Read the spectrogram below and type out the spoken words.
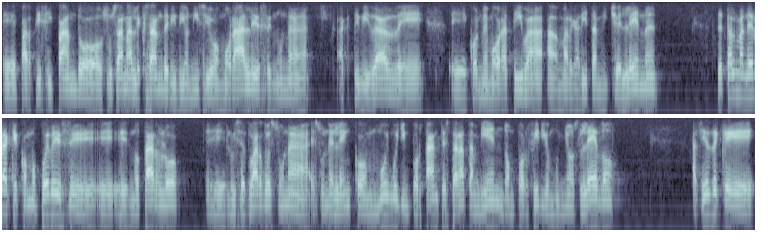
eh, participando Susana Alexander y Dionisio Morales en una actividad eh, conmemorativa a Margarita Michelena, de tal manera que como puedes eh, notarlo, Luis Eduardo es una es un elenco muy muy importante, estará también don Porfirio Muñoz Ledo, así es de que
